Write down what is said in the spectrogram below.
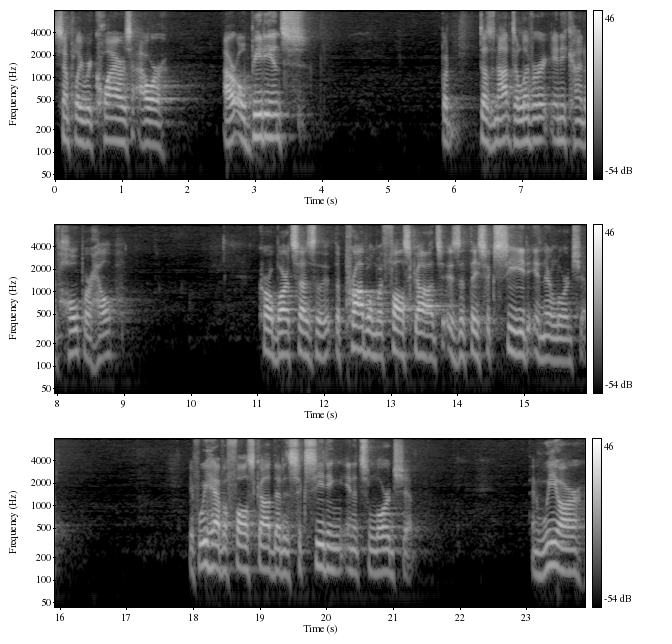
simply requires our, our obedience, but does not deliver any kind of hope or help. Karl Barth says that the problem with false gods is that they succeed in their lordship. If we have a false God that is succeeding in its lordship, then we are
